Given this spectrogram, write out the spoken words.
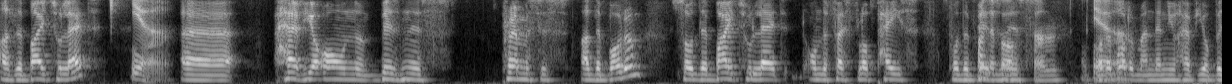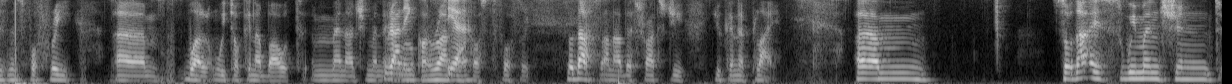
as a buy to let, Yeah. uh, have your own business premises at the bottom. So the buy to let on the first floor pays for the For the business bottom. for Yeah. the bottom, and then you have your business for free um, well, we're talking about management Running costs, running yeah. cost for free. So that's another strategy you can apply. Um, so that is we mentioned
